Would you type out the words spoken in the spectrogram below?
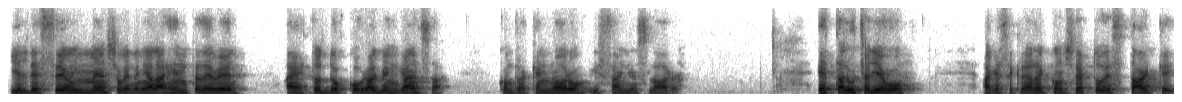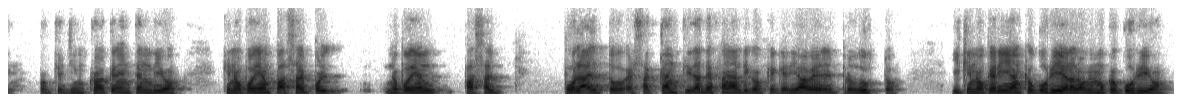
y el deseo inmenso que tenía la gente de ver a estos dos cobrar venganza contra Ken Noro y Sanyo Slaughter. Esta lucha llevó a que se creara el concepto de Starcade, porque Jim Crockett entendió que no podían pasar por, no podían pasar por alto esa cantidad de fanáticos que quería ver el producto y que no querían que ocurriera lo mismo que ocurrió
